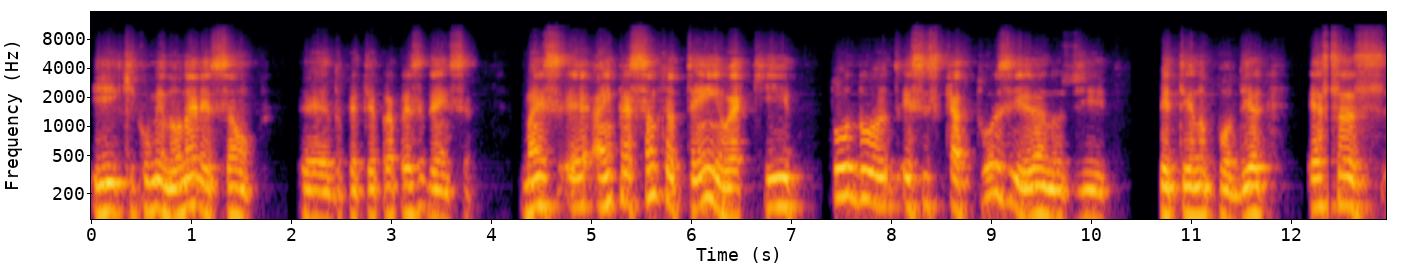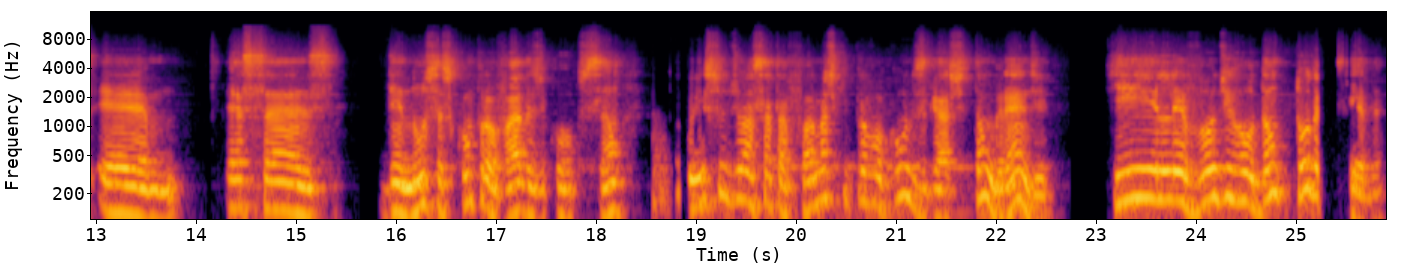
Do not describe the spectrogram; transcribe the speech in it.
e que culminou na eleição é, do PT para a presidência. Mas é, a impressão que eu tenho é que todos esses 14 anos de PT no poder, essas, é, essas denúncias comprovadas de corrupção. Tudo isso, de uma certa forma, acho que provocou um desgaste tão grande que levou de roldão toda a esquerda.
